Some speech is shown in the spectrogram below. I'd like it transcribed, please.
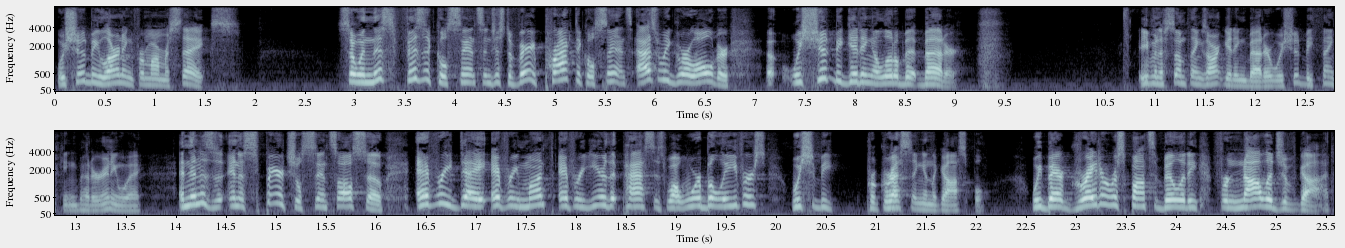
We should be learning from our mistakes. So, in this physical sense, in just a very practical sense, as we grow older, uh, we should be getting a little bit better. Even if some things aren't getting better, we should be thinking better anyway. And then, in a spiritual sense, also, every day, every month, every year that passes while we're believers, we should be progressing in the gospel we bear greater responsibility for knowledge of God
